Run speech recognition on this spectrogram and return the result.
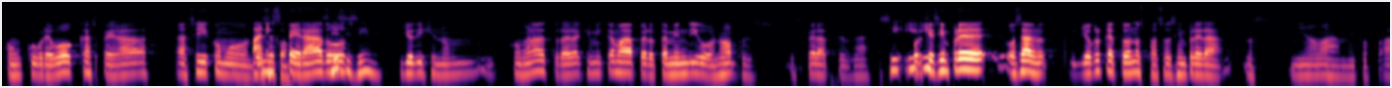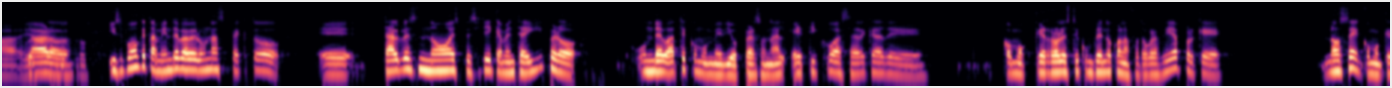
con cubrebocas pegada, así como Pánico. desesperados. Sí, sí, sí. Yo dije, no, con ganas de traer aquí mi cámara, pero también digo, no, pues espérate, o sea, Sí, y- porque y- siempre, o sea, yo creo que a todos nos pasó, siempre era nos- mi mamá, mi papá, Claro. otro. Y supongo que también debe haber un aspecto, eh, tal vez no específicamente ahí, pero un debate como medio personal, ético acerca de como qué rol estoy cumpliendo con la fotografía, porque no sé, como que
